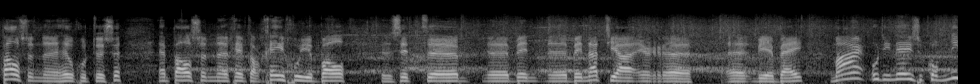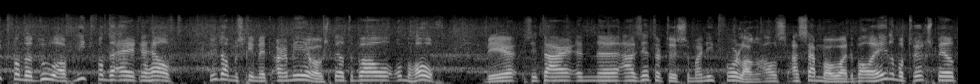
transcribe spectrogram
Paulsen heel goed tussen. En Paulsen geeft dan geen goede bal. Er zit ben, Benatia er weer bij. Maar Udinese komt niet van dat doel af, niet van de eigen helft. Nu dan misschien met Armero, speelt de bal omhoog. Weer zit daar een uh, AZ ertussen, maar niet voor lang. Als Asamoah de bal helemaal terugspeelt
